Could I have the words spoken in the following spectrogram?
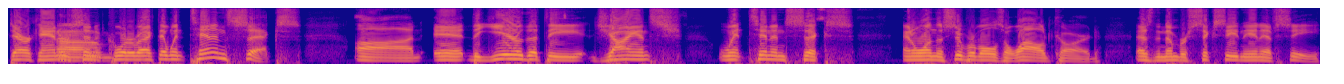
Derek Anderson um, at quarterback. They went ten and six on uh, the year that the Giants went ten and six and won the Super Bowl as a wild card as the number six seed in the NFC.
